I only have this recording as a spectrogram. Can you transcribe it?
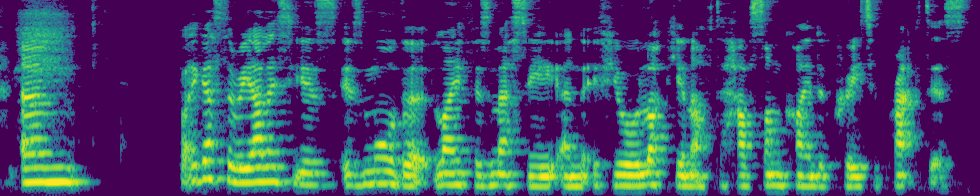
um, but I guess the reality is is more that life is messy, and if you're lucky enough to have some kind of creative practice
